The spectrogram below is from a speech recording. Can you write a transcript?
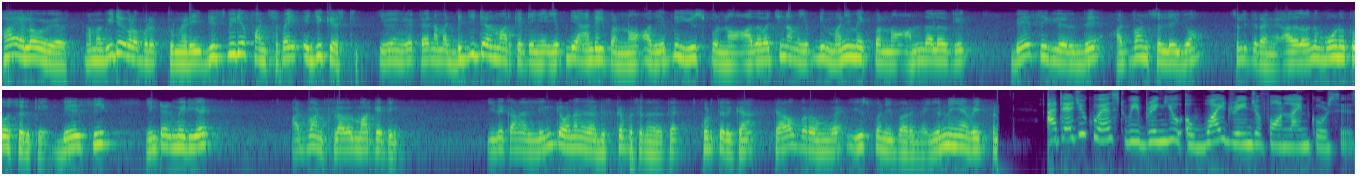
Hi hello viewers நம்ம வீடியோக்குள்ள போகிறதுக்கு முன்னாடி this video funds by Educast இவங்ககிட்ட நம்ம டிஜிட்டல் மார்க்கெட்டிங்கை எப்படி ஹேண்டில் பண்ணோம் அதை எப்படி யூஸ் பண்ணோம் அதை வச்சு நம்ம எப்படி மணி மேக் பண்ணோம் அந்த அளவுக்கு பேசிக்லேருந்து அட்வான்ஸ் சொல்லிக்கும் சொல்லித்தராங்க அதில் வந்து மூணு கோர்ஸ் இருக்குது basic intermediate advance level marketing இதுக்கான லிங்க்கை வந்து நான் டிஸ்கிரிப்ஷனில் இருக்கேன் கொடுத்துருக்கேன். தேவைப்படுறவங்க யூஸ் பண்ணி பாருங்கள் இன்னும் ஏன் வெயிட் பண்ணி At EduQuest, we bring you a wide range of online courses,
